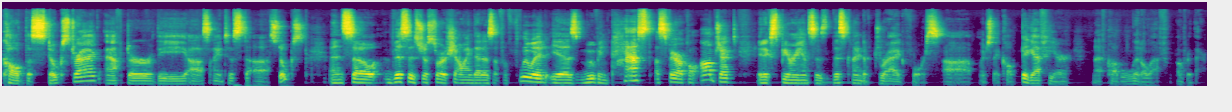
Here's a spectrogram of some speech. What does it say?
called the Stokes drag after the uh, scientist uh, Stokes. And so this is just sort of showing that as if a fluid is moving past a spherical object, it experiences this kind of drag force, uh, which they call big F here, and I've called little f over there.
